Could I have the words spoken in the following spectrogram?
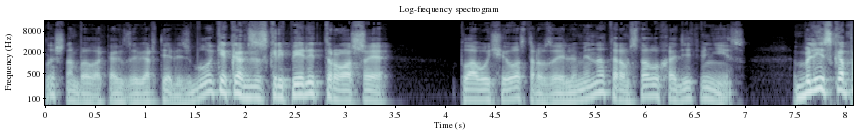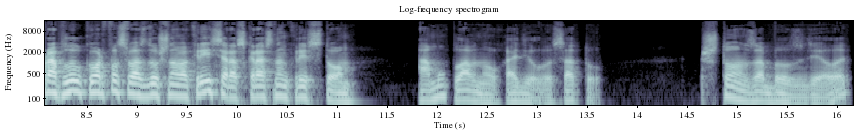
Слышно было, как завертелись блоки, как заскрипели тросы. Плавучий остров за иллюминатором стал уходить вниз. Близко проплыл корпус воздушного крейсера с красным крестом. Аму плавно уходил в высоту. Что он забыл сделать?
